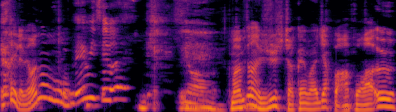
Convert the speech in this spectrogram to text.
il avait raison. mais oui c'est vrai Non. Mais en même temps, juste, tiens quand même à dire par rapport à eux,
